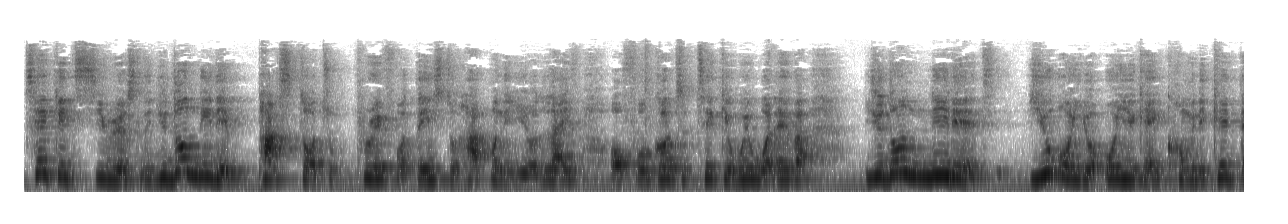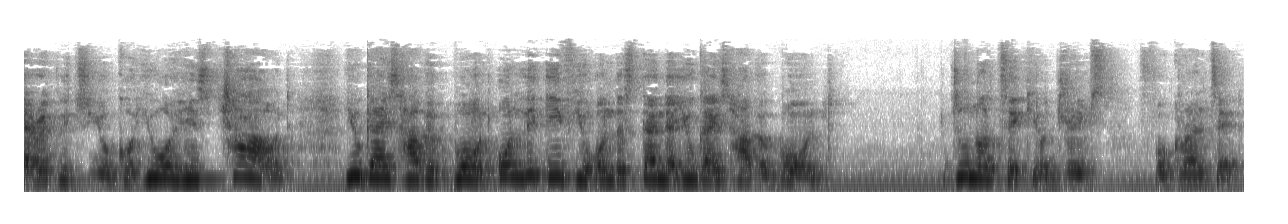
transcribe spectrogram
take it seriously. You don't need a pastor to pray for things to happen in your life or for God to take away whatever. You don't need it. You on your own, you can communicate directly to your God. You are his child. You guys have a bond. Only if you understand that you guys have a bond do not take your dreams for granted.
